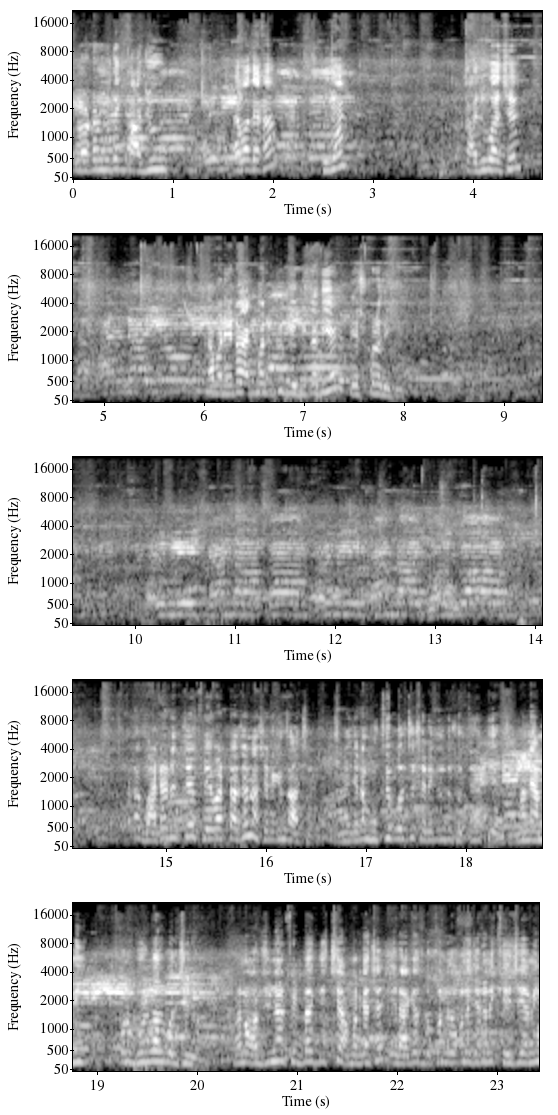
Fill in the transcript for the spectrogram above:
পোলাওটার মধ্যে কাজু একবার দেখা বুঝা কাজু আছে। এবার এটা একবার একটু গ্রেভিটা দিয়ে টেস্ট করে দেখি। এটা বাটারের যে ফ্লেভারটা আছে না, সেটা কিন্তু আছে। মানে যেটা মুখে বলছে, সেটা কিন্তু সত্যি সত্যি আছে। মানে আমি কোনো ভুলভাল বলছি না। মানে অরিজিনাল ফিডব্যাক দিচ্ছে আমার কাছে। এর আগের দোকানে দোকানে যেখানে খেয়েছি আমি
